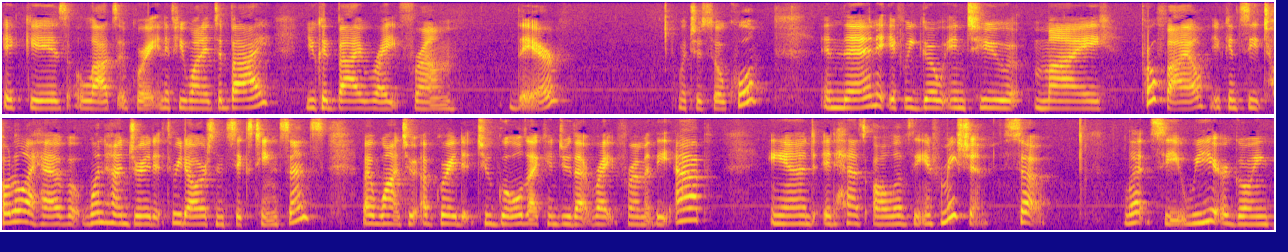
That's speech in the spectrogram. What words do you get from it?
it gives lots of great. And if you wanted to buy, you could buy right from there, which is so cool. And then if we go into my profile, you can see total I have $103.16. If I want to upgrade it to gold, I can do that right from the app and it has all of the information. So let's see, we are going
